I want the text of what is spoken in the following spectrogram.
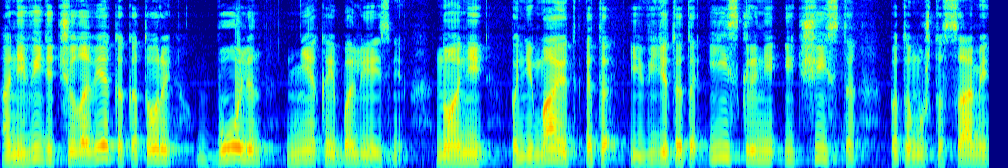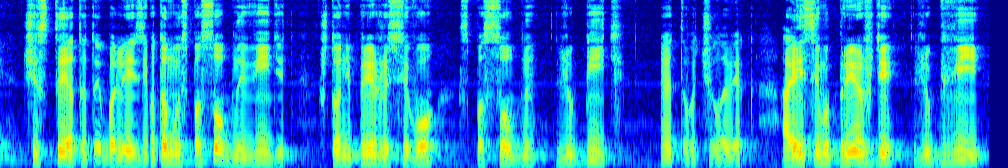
Они видят человека, который болен некой болезнью, но они понимают это и видят это искренне и чисто, потому что сами чисты от этой болезни, потому и способны видеть, что они прежде всего способны любить этого человека. А если мы прежде любви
